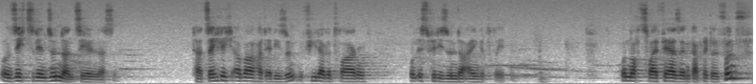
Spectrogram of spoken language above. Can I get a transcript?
und sich zu den Sündern zählen lassen. Tatsächlich aber hat er die Sünden vieler getragen und ist für die Sünder eingetreten. Und noch zwei Verse in Kapitel 5.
